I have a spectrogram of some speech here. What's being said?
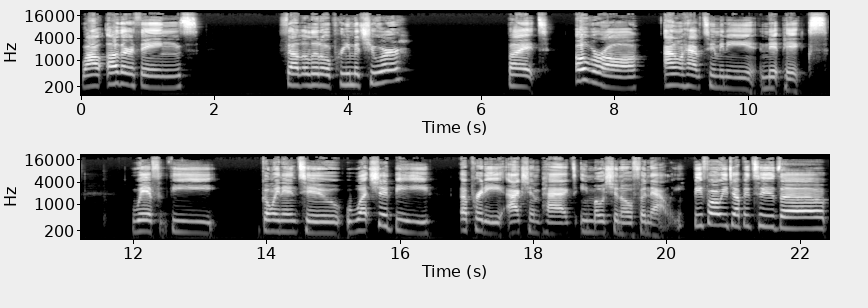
while other things felt a little premature. But overall, I don't have too many nitpicks with the going into what should be a pretty action packed, emotional finale. Before we jump into the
